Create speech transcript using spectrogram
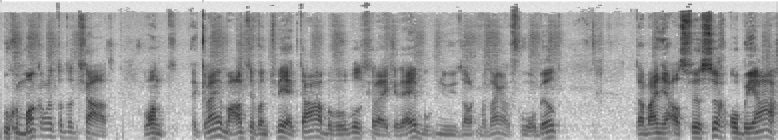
hoe gemakkelijker dat het gaat. Want een klein watertje van 2 hectare bijvoorbeeld, gelijk het Heiboek nu, zal ik maar zeggen als voorbeeld, dan ben je als visser op een jaar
